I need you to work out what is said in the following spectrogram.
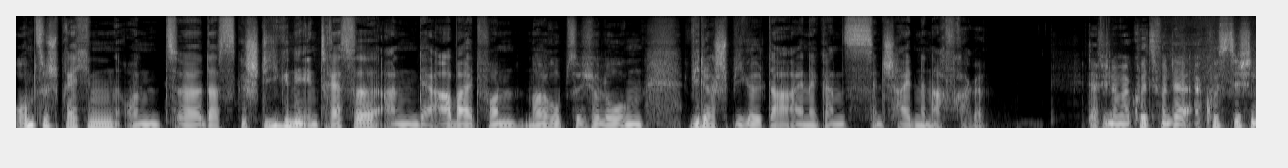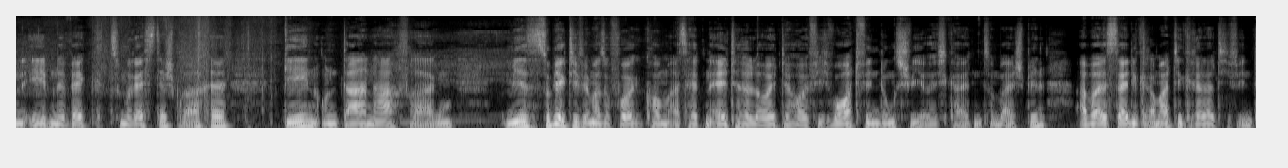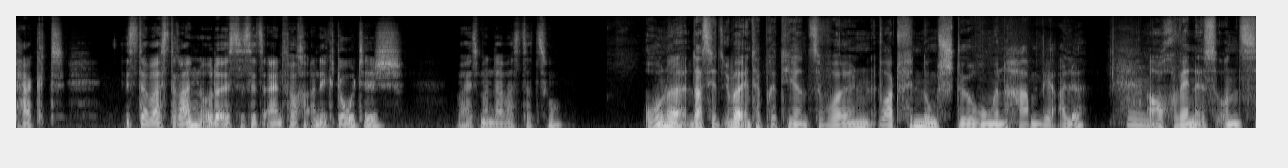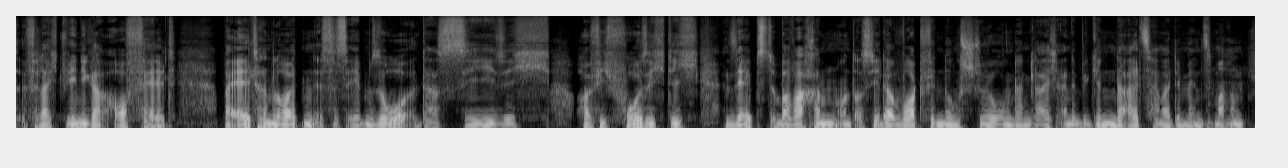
rumzusprechen und äh, das gestiegene Interesse an der Arbeit von Neuropsychologen widerspiegelt da eine ganz entscheidende Nachfrage. Darf ich nochmal kurz von der akustischen Ebene weg zum Rest der Sprache gehen und da nachfragen? Mir ist es subjektiv immer so vorgekommen, als hätten ältere Leute häufig Wortfindungsschwierigkeiten zum Beispiel, aber es sei die Grammatik relativ intakt. Ist da was dran oder ist es jetzt einfach anekdotisch? Weiß man da was dazu? Ohne das jetzt überinterpretieren zu wollen, Wortfindungsstörungen haben wir alle, mhm. auch wenn es uns vielleicht weniger auffällt. Bei älteren Leuten ist es eben so, dass sie sich häufig vorsichtig selbst überwachen und aus jeder Wortfindungsstörung dann gleich eine beginnende Alzheimer-Demenz mhm. machen.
